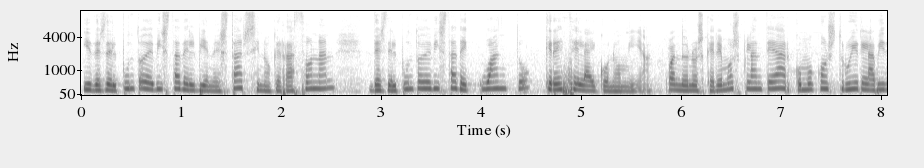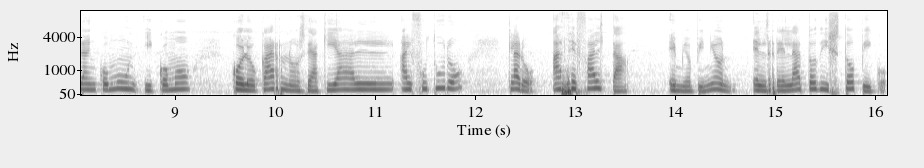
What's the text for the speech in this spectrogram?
y desde el punto de vista del bienestar, sino que razonan desde el punto de vista de cuánto crece la economía. Cuando nos queremos plantear cómo construir la vida en común y cómo colocarnos de aquí al, futuro, claro, hace falta, en mi opinión, el relato distópico,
